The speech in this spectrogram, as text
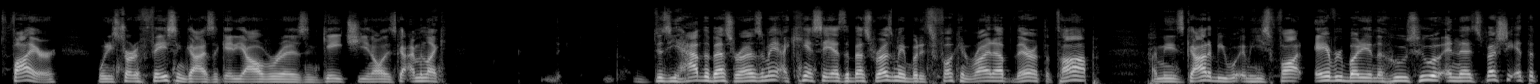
fire when he started facing guys like Eddie Alvarez and Gaethje and all these guys. I mean, like does he have the best resume? I can't say he has the best resume, but it's fucking right up there at the top. I mean, he's got to be. I mean, he's fought everybody in the who's who, and especially at the,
